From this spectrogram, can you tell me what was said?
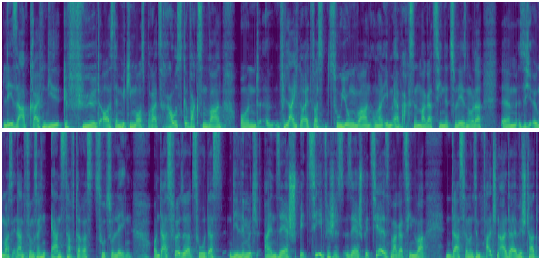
Leser abgreifen, die gefühlt aus der Mickey Mouse bereits rausgewachsen waren und äh, vielleicht noch etwas zu jung waren, um dann eben Erwachsenenmagazine zu lesen oder ähm, sich irgendwas in Anführungszeichen ernsthafteres zuzulegen. Und das führte dazu, dass die Limit ein sehr spezifisches, sehr spezielles Magazin war, das, wenn man es im falschen Alter erwischt hat,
